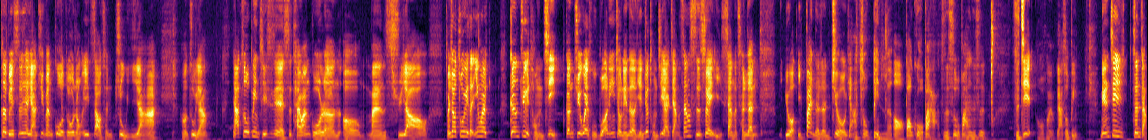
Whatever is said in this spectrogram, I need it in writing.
特别是这些牙菌斑过多，容易造成蛀牙。嗯，蛀牙，牙周病其实也是台湾国人哦，蛮需要蛮需要注意的。因为根据统计，根据卫福部二零一九年的研究统计来讲，三十岁以上的成人，有一半的人就有牙周病了哦，包括我爸，真的是我爸，真的是。直接哦，患有牙周病，年纪增长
